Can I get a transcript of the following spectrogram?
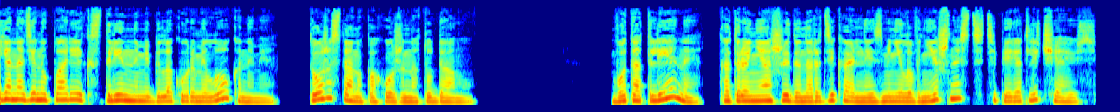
я надену парик с длинными белокурыми локонами, тоже стану похожа на ту даму. Вот от Лены, которая неожиданно радикально изменила внешность, теперь отличаюсь.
